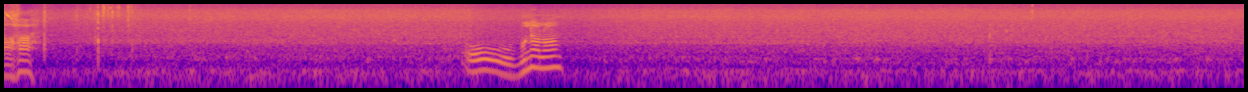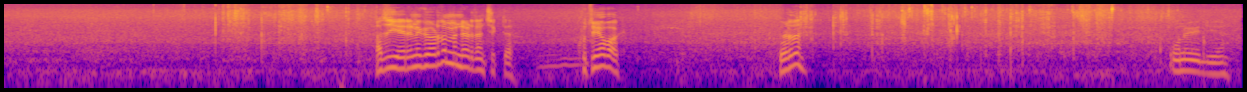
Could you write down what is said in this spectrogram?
Aha. Oo bu ne lan? Hacı yerini gördün mü nereden çıktı? Kutuya bak. Gördün? O neydi ya?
